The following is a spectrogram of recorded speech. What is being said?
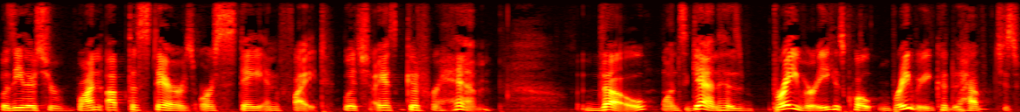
was either to run up the stairs or stay and fight which i guess good for him. Though once again his bravery his quote bravery could have just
